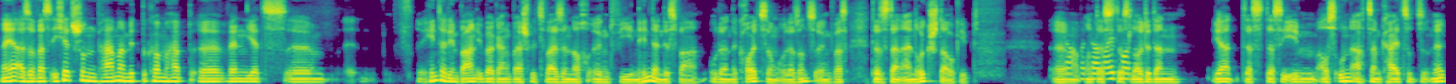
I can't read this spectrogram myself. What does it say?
Naja, also was ich jetzt schon ein paar Mal mitbekommen habe, äh, wenn jetzt äh, hinter dem Bahnübergang beispielsweise noch irgendwie ein Hindernis war oder eine Kreuzung oder sonst irgendwas, dass es dann einen Rückstau gibt. Ähm, ja, und da dass, dass Leute dann ja, dass, dass sie eben aus Unachtsamkeit, so, ne,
